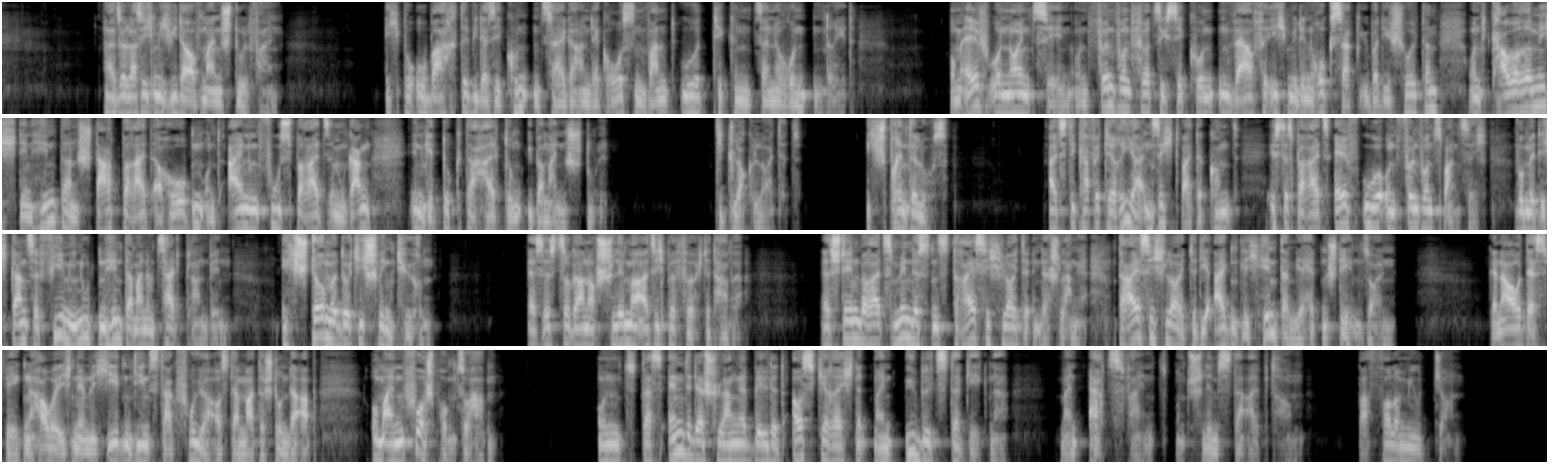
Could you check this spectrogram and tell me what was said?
Also lasse ich mich wieder auf meinen Stuhl fallen. Ich beobachte, wie der Sekundenzeiger an der großen Wanduhr tickend seine Runden dreht. Um 11.19 Uhr und 45 Sekunden werfe ich mir den Rucksack über die Schultern und kauere mich, den Hintern startbereit erhoben und einen Fuß bereits im Gang, in geduckter Haltung über meinen Stuhl. Die Glocke läutet. Ich sprinte los. Als die Cafeteria in Sichtweite kommt, ist es bereits 11 Uhr und 25, womit ich ganze vier Minuten hinter meinem Zeitplan bin. Ich stürme durch die Schwingtüren. Es ist sogar noch schlimmer, als ich befürchtet habe. Es stehen bereits mindestens 30 Leute in der Schlange, 30 Leute, die eigentlich hinter mir hätten stehen sollen. Genau deswegen haue ich nämlich jeden Dienstag früher aus der Mathestunde ab, um einen Vorsprung zu haben. Und das Ende der Schlange bildet ausgerechnet mein übelster Gegner, mein Erzfeind und schlimmster Albtraum. Bartholomew John.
